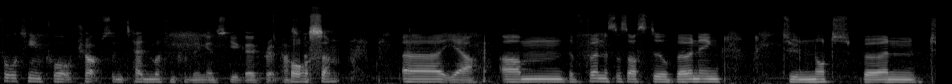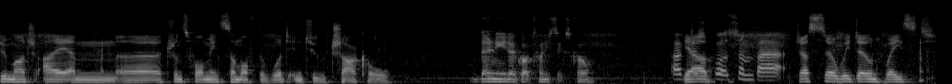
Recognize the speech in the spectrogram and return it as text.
14 pork chops and 10 mutton coming in, so you go for it, Pasta. Awesome. Uh, yeah. Um, the furnaces are still burning. To not burn too much, I am uh, transforming some of the wood into charcoal, No need, I've got 26 coal. I've Yeah. just bought some back. just so we don't waste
